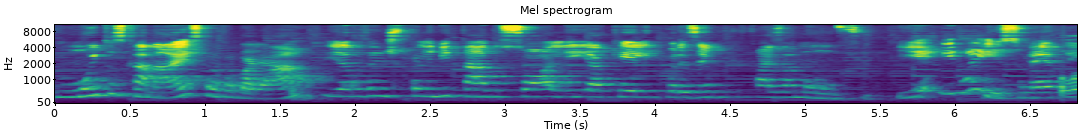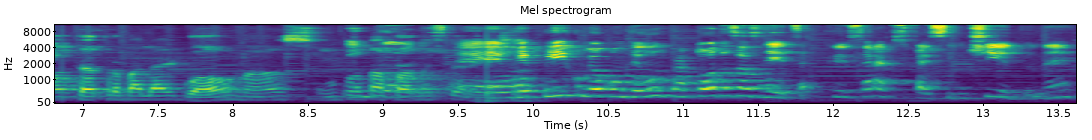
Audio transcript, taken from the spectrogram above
muitos canais para trabalhar e às vezes a gente fica limitado só ali aquele, por exemplo, que faz anúncio. E, e não é isso, né? Ou até trabalhar igual nas em plataformas então, diferentes. É, eu replico meu conteúdo para todas as redes. Será que isso faz sentido, né?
